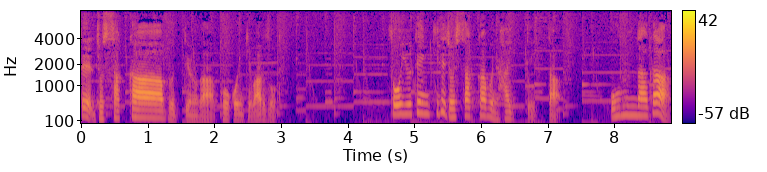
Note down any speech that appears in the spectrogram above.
で、女子サッカー部っていうのが高校に行けばあるぞと。そういう天気で女子サッカー部に入っていった女が、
